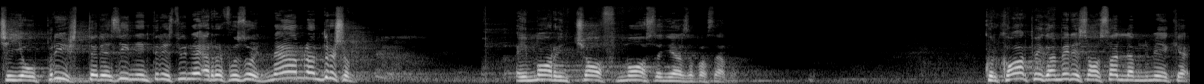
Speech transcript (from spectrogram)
që ju prish terezinë në interes të tyne e refuzojnë me emra të ndryshëm e i marrin n'qafë masën e njerëzve pas vete. Kur ka ardh pejgamberi s.a.s. në Meke,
